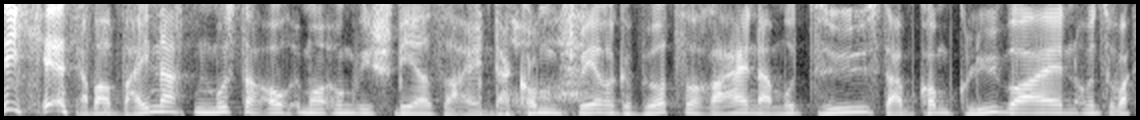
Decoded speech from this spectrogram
nicht essen. Ja, aber Weihnachten muss doch auch immer irgendwie schwer sein. Da kommen schwere Gewürze rein, da muss süß, da kommt Glühwein und so weiter.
